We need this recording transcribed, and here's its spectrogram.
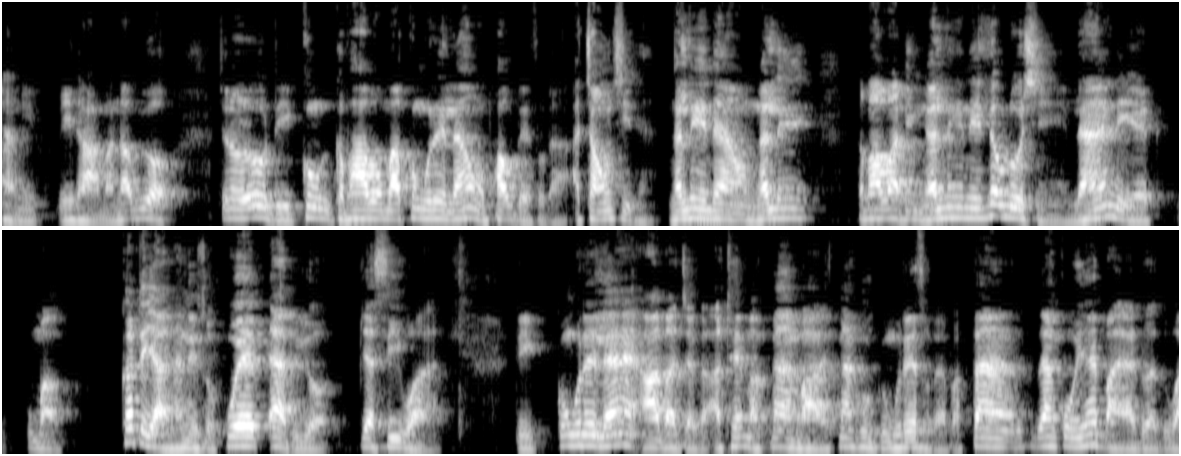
ခံပြီးပေးထားမှာနောက်ပြီးတော့ကျွန်တော်တို့ဒီကွန်ကဘာပေါ်မှာကွန်ကရစ်လမ်းကိုဖောက်တယ်ဆိုတာအကြောင်းရှိတယ်ငလင်တန်းအောင်ငလင်တဘာဝဒီငလင်တွေလှုပ်လို့ရှိရင်လမ်းတွေရဲ့ဥမာကတ္တရာလမ်းတွေဆိုကွဲအပ်ပြီးတော့ပျက်စီးသွားတာဒီကွန်ကရစ်လမ်းရဲ့အားသာချက်ကအထက်မှာပန်ပါတယ်ပန်ကူကွန်ကရစ်ဆိုတာပါပန်ပန်ကွန်ရက်ပါရတဲ့အတွက်သူက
